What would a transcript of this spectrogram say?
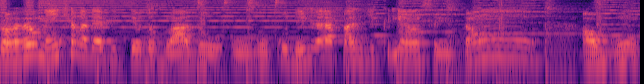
provavelmente ela deve ter dublado o Goku desde a fase de criança. Então. Algum.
